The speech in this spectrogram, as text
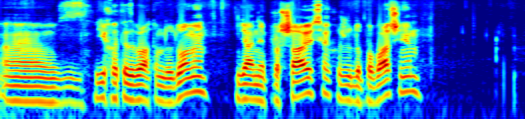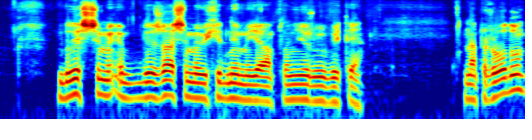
е, їхати з братом додому. Я не прощаюся, кажу до побачення. Ближчими, ближайшими вихідними я планую вийти на природу.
